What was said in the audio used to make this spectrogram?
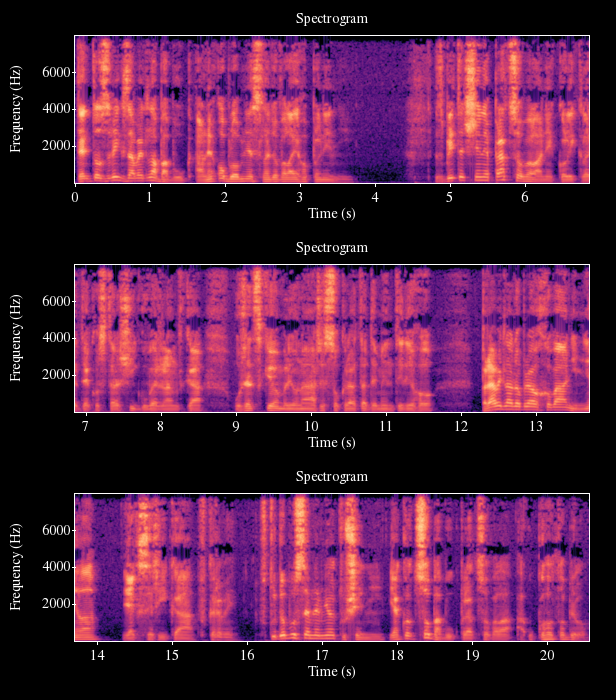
Tento zvyk zavedla babuk a neoblomně sledovala jeho plnění. Zbytečně nepracovala několik let jako starší guvernantka u řeckého milionáře Sokrata Dementidyho. Pravidla dobrého chování měla, jak se říká, v krvi. V tu dobu jsem neměl tušení, jako co babuk pracovala a u koho to bylo.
